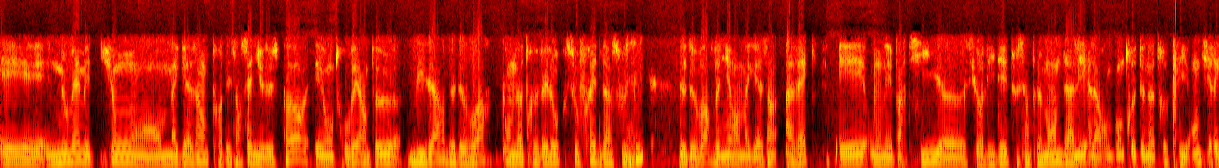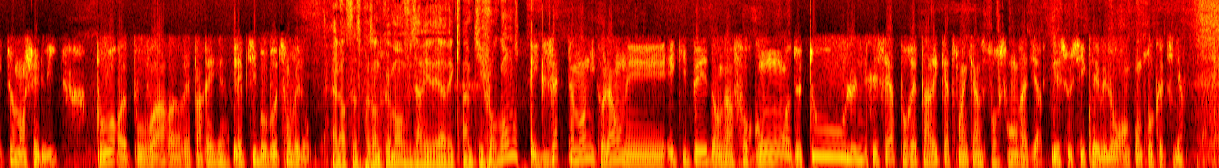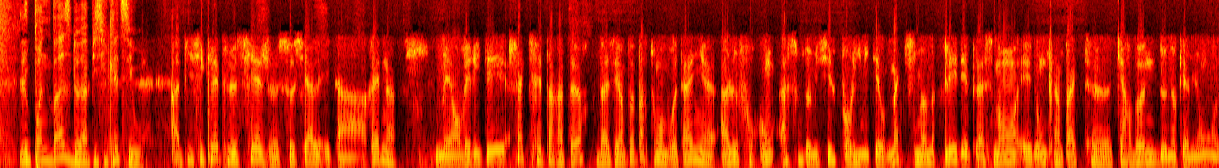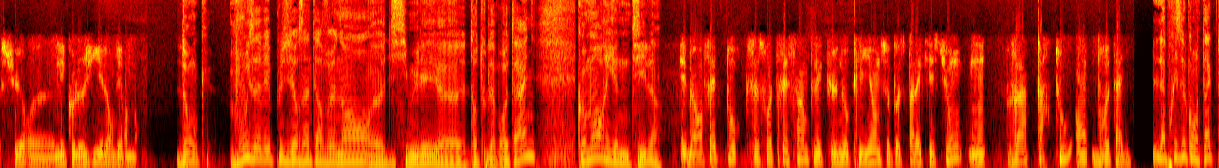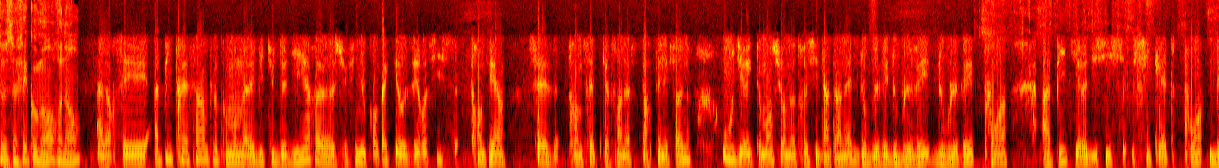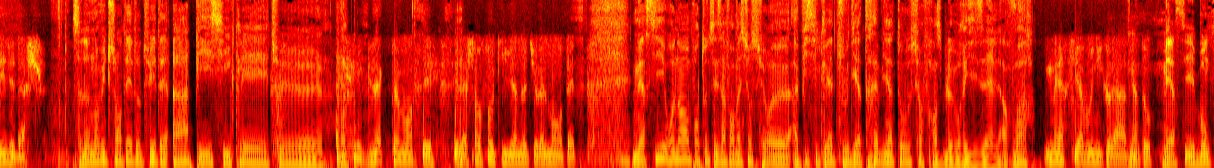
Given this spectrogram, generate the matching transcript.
Et nous-mêmes étions en magasin pour des enseignes de sport et on trouvait un peu bizarre de devoir, quand notre vélo souffrait d'un souci, de devoir venir en magasin avec. Et on est parti euh, sur l'idée tout simplement d'aller à la rencontre de notre client directement chez lui pour euh, pouvoir euh, réparer les petits bobos de son vélo. Alors ça se présente comment? Vous arrivez avec un petit fourgon? Exactement Nicolas, on est équipé dans un fourgon de tout le nécessaire pour réparer 95% on va dire des soucis que les vélos rencontrent au quotidien. Le point de base de Happy Cyclette, c'est où? À Bicyclette, le siège social est à Rennes, mais en vérité, chaque réparateur, basé un peu partout en Bretagne, a le fourgon à son domicile pour limiter au maximum les déplacements et donc l'impact euh, carbone de nos camions sur euh, l'écologie et l'environnement. Donc, vous avez plusieurs intervenants euh, dissimulés euh, dans toute la Bretagne. Comment rayonnent-ils? Eh bien, en fait, pour que ça soit très simple et que nos clients ne se posent pas la question, on va partout en Bretagne. La prise de contact se fait comment, Ronan Alors c'est happy très simple, comme on a l'habitude de dire. Euh, suffit de nous contacter au 06 31 16 37 89 par téléphone ou directement sur notre site internet www.happy-cyclette.bzh. Ça donne envie de chanter tout de suite Happy Cyclette. Exactement, c'est c'est la chanson qui vient naturellement en tête. Merci Ronan pour toutes ces informations sur euh, Happy Cyclette. Je vous dis à très bientôt sur France Bleu Brésil. Au revoir. Merci à vous Nicolas, à bientôt. Merci et bon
